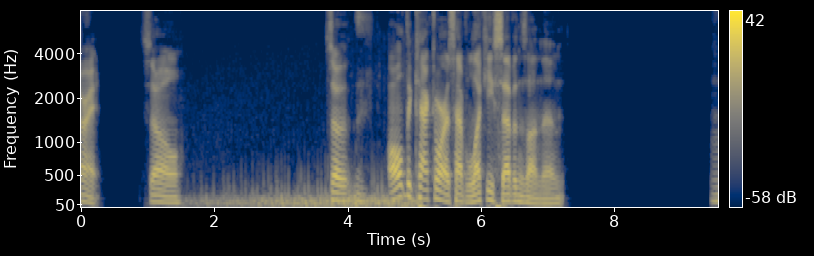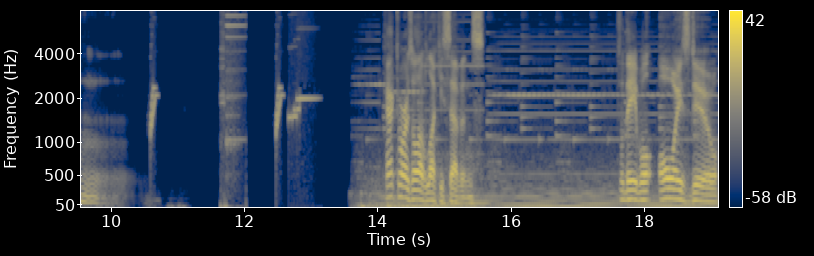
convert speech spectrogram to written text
Alright. So. So, all the cactuars have lucky sevens on them. Hmm. Cactuars all have lucky sevens. So they will always do.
